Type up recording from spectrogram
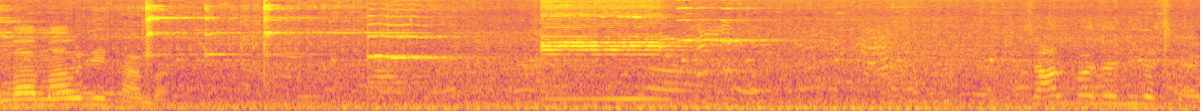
थांबा माऊली थांबा. चाल काय?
